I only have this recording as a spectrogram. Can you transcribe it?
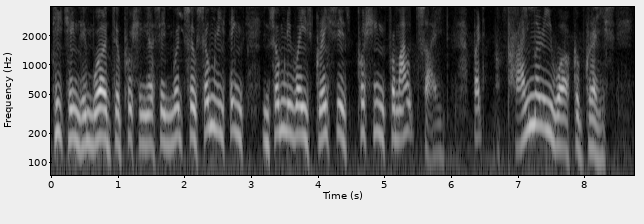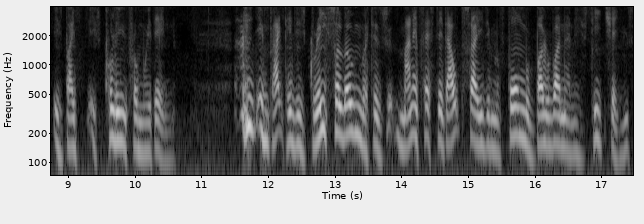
teachings in words are pushing us inwards. So, so many things, in so many ways, grace is pushing from outside. But primary work of grace is by is pulling from within. in fact, it is grace alone that is manifested outside in the form of Bhagavan and his teachings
